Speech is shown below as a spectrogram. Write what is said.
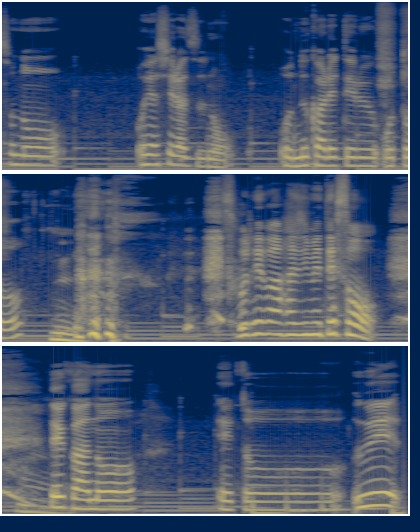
その親知らずのを抜かれてる音。うん。それは初めてそっていうかあのえっ、と上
